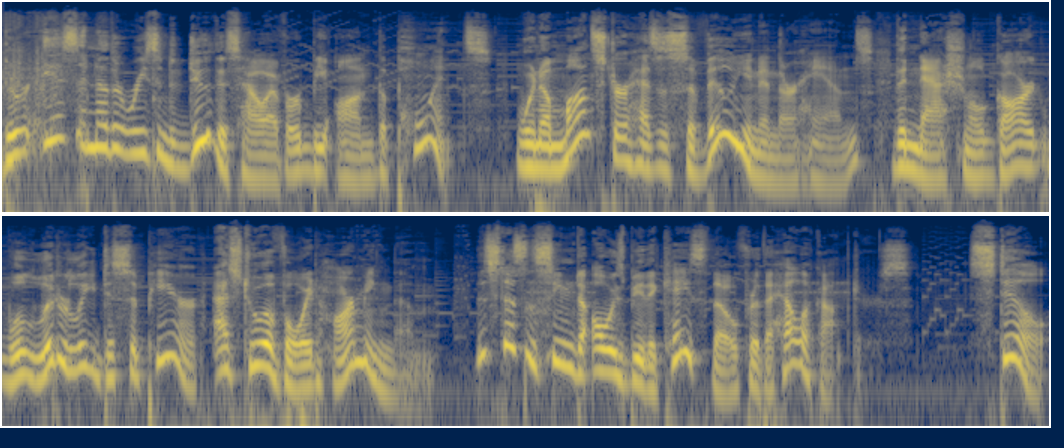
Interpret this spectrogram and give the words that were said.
There is another reason to do this, however, beyond the points. When a monster has a civilian in their hands, the National Guard will literally disappear as to avoid harming them. This doesn't seem to always be the case, though, for the helicopters. Still,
